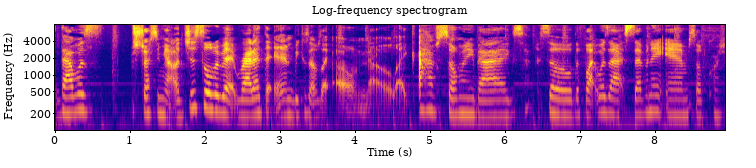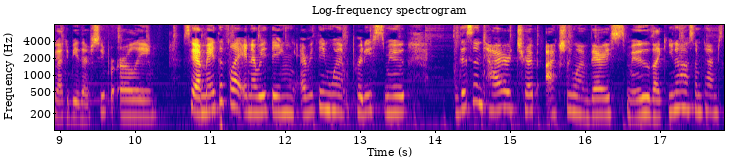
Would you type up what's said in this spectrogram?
that was stressing me out just a little bit right at the end because I was like, oh no, like I have so many bags. So the flight was at 7 a.m. So of course we had to be there super early. So yeah, I made the flight and everything. Everything went pretty smooth this entire trip actually went very smooth. Like, you know how sometimes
